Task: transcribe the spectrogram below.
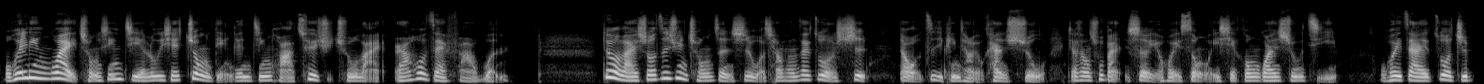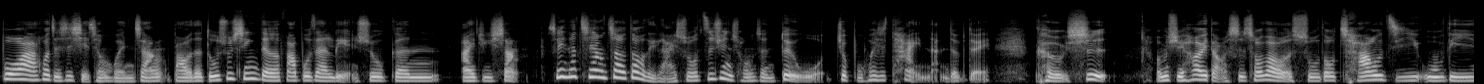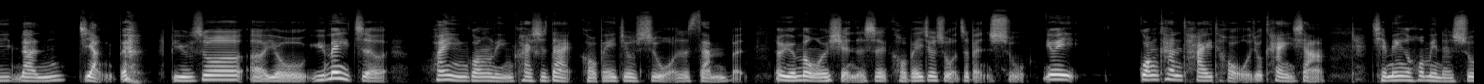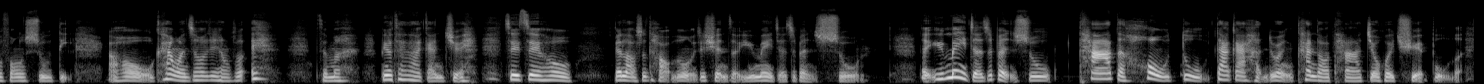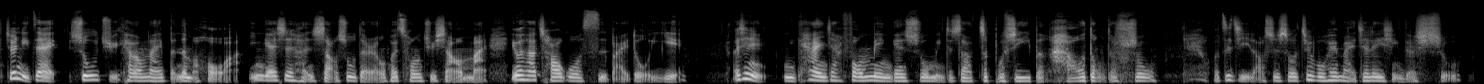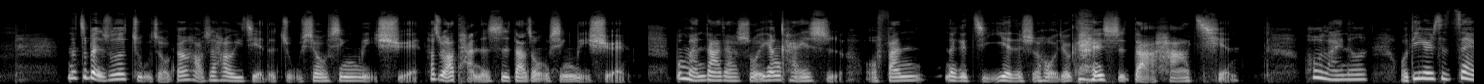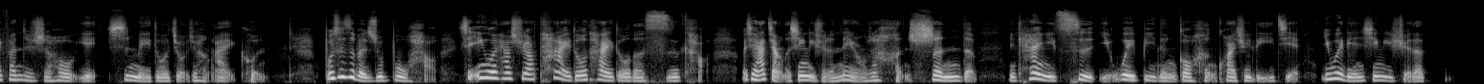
我会另外重新截录一些重点跟精华萃取出来，然后再发文。对我来说，资讯重整是我常常在做的事。那我自己平常有看书，加上出版社也会送我一些公关书籍。我会在做直播啊，或者是写成文章，把我的读书心得发布在脸书跟 IG 上。所以那这样照道理来说，资讯重整对我就不会是太难，对不对？可是我们徐浩宇导师抽到的书都超级无敌难讲的，比如说呃，有愚昧者。欢迎光临快时代，口碑就是我这三本。那原本我选的是口碑就是我这本书，因为光看 title 我就看一下前面跟后面的书封书底，然后我看完之后就想说，哎，怎么没有太大感觉？所以最后跟老师讨论，我就选择《愚昧者》这本书。那《愚昧者》这本书。它的厚度大概很多人看到它就会却步了。就你在书局看到那一本那么厚啊，应该是很少数的人会冲去想要买，因为它超过四百多页。而且你你看一下封面跟书名就知道这不是一本好懂的书。我自己老实说就不会买这类型的书。那这本书的主轴刚好是浩一姐的主修心理学，它主要谈的是大众心理学。不瞒大家说，一刚开始我翻。那个几页的时候，我就开始打哈欠。后来呢，我第二次再翻的时候，也是没多久就很爱困。不是这本书不好，是因为它需要太多太多的思考，而且它讲的心理学的内容是很深的。你看一次也未必能够很快去理解，因为连心理学的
